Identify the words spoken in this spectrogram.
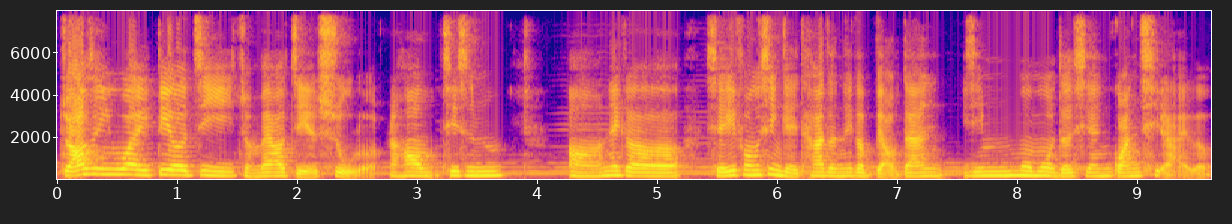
主要是因为第二季准备要结束了，然后其实，呃，那个写一封信给他的那个表单已经默默的先关起来了。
